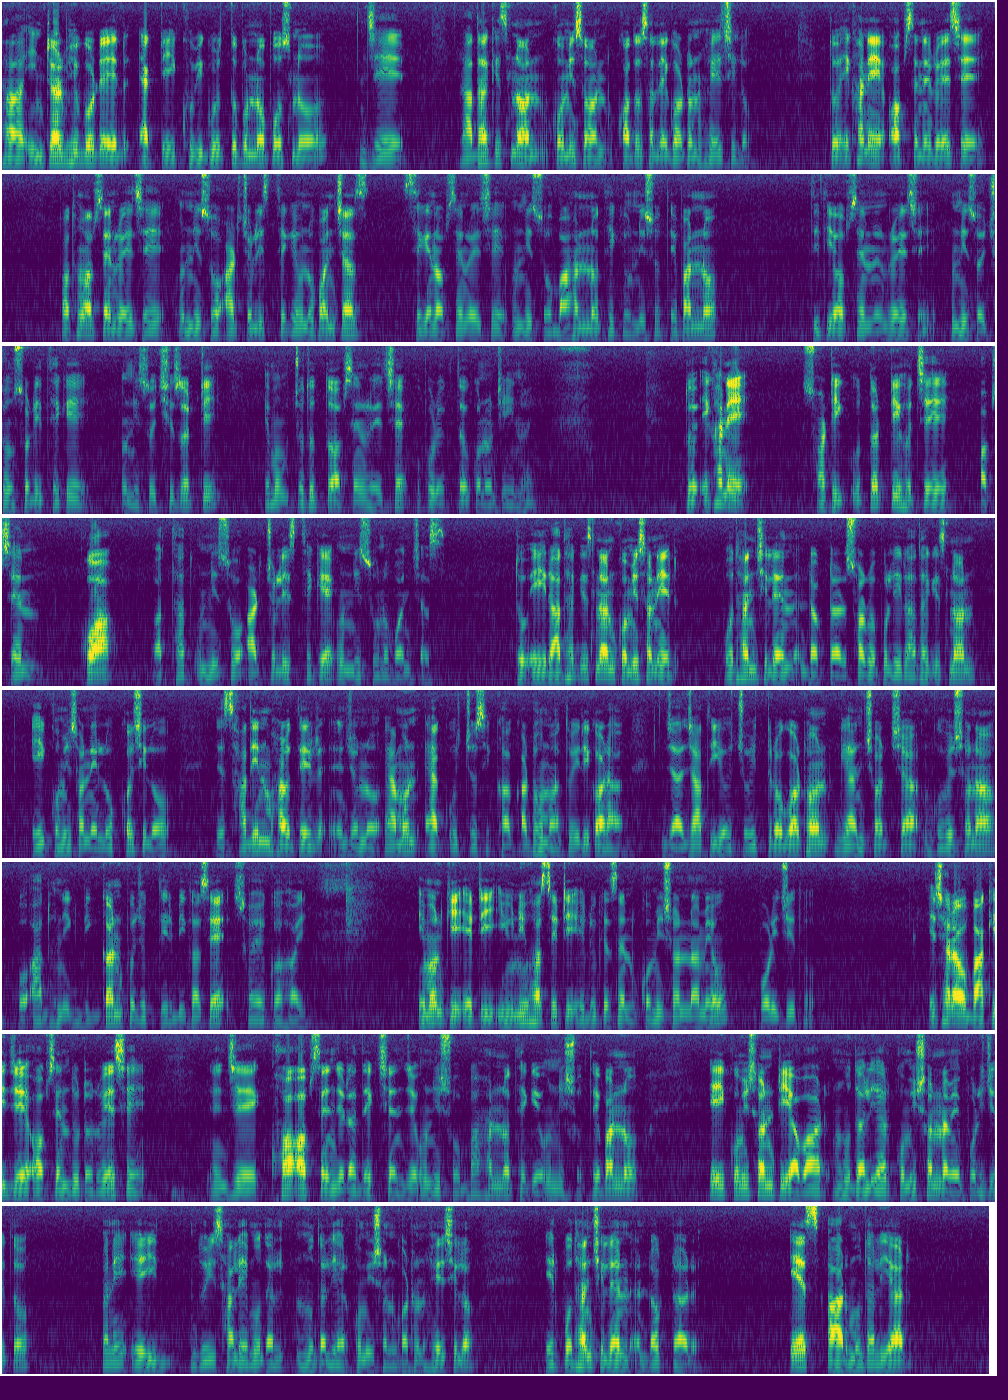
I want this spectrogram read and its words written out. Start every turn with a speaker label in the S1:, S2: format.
S1: হ্যাঁ ইন্টারভিউ বোর্ডের একটি খুবই গুরুত্বপূর্ণ প্রশ্ন যে রাধাকৃষ্ণন কমিশন কত সালে গঠন হয়েছিল। তো এখানে অপশানে রয়েছে, প্রথম অপশান রয়েছে উনিশশো আটচল্লিশ থেকে উনপঞ্চাশ সেকেন্ড অপশান রয়েছে উনিশশো থেকে উনিশশো তৃতীয় অপশান রয়েছে উনিশশো চৌষট্টি থেকে উনিশশো ছেষট্টি এবং চতুর্থ অপশান রয়েছে উপরোক্ত কোনোটিই নয়। তো এখানে সঠিক উত্তরটি হচ্ছে অপশান ক, অর্থাৎ উনিশশো আটচল্লিশ থেকে উনিশশো উনপঞ্চাশ। তো এই রাধাকৃষ্ণন কমিশনের প্রধান ছিলেন ডক্টর সর্বপল্লী রাধাকৃষ্ণন। এই কমিশনের লক্ষ্য ছিল যে স্বাধীন ভারতের জন্য এমন এক উচ্চশিক্ষা কাঠামো তৈরি করা, যা জাতীয় চরিত্র গঠন জ্ঞানচর্চা গবেষণা ও আধুনিক বিজ্ঞান প্রযুক্তির বিকাশে সহায়ক হয়। এমনকি এটি ইউনিভার্সিটি এডুকেশন কমিশন নামেও পরিচিত। এছাড়াও বাকি যে অপশান দুটো রয়েছে, যে খ অপশন যেটা দেখছেন যে উনিশশো থেকে উনিশশো এই কমিশনটি আবার মুদালিয়ার কমিশন নামে পরিচিত। মানে এই দুই সালে মুদাল, মুদালিয়ার কমিশন গঠন হয়েছিল। এর প্রধান ছিলেন ডক্টর এস আর মুদালিয়ার।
